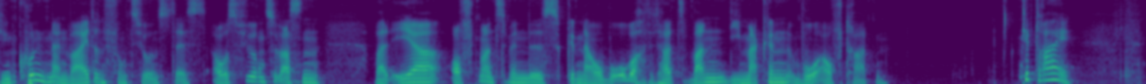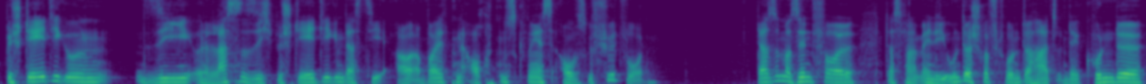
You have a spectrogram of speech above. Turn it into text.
den Kunden einen weiteren Funktionstest ausführen zu lassen weil er oftmals zumindest genau beobachtet hat, wann die Macken wo auftraten. Tipp 3. Bestätigen Sie oder lassen Sie sich bestätigen, dass die Arbeiten ordnungsgemäß ausgeführt wurden. Das ist immer sinnvoll, dass man am Ende die Unterschrift runter hat und der Kunde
